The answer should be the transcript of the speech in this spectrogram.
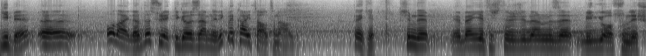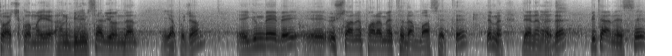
gibi e, olayları da sürekli gözlemledik ve kayıt altına aldık. Peki. Şimdi ben yetiştiricilerimize bilgi olsun diye şu açıklamayı hani bilimsel yönden yapacağım. E, Günbey Bey 3 tane parametreden bahsetti değil mi denemede? Evet. Bir tanesi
